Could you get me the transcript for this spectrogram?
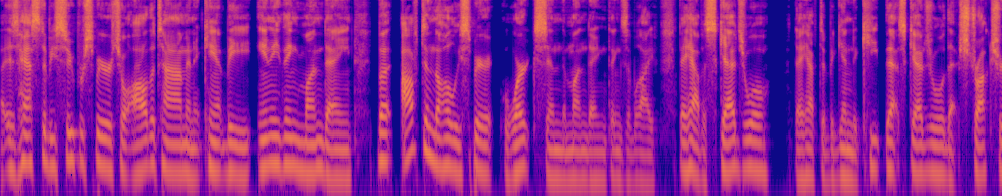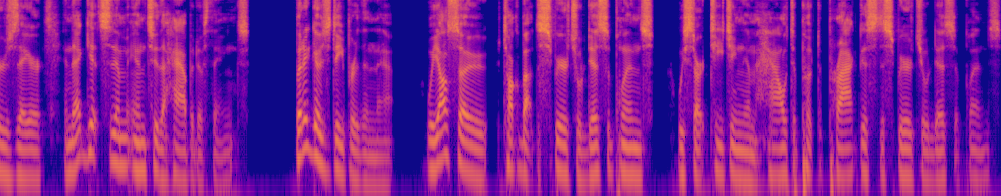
it has to be super spiritual all the time and it can't be anything mundane. But often the Holy Spirit works in the mundane things of life. They have a schedule. They have to begin to keep that schedule, that structure's there, and that gets them into the habit of things. But it goes deeper than that. We also talk about the spiritual disciplines. We start teaching them how to put to practice the spiritual disciplines.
